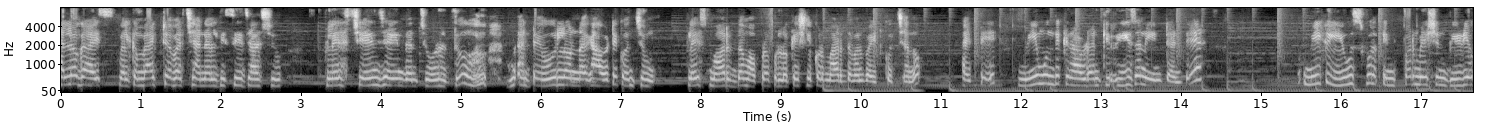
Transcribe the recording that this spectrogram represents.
Hello guys welcome back to our channel this is Ashu place change అయిందని చూడొద్దు. అంటే ఊర్లో ఉన్నా కాబట్టి కొంచెం ప్లేస్ మారుద్దాం. అప్పుడప్పుడు లొకేషన్ కూడా మారుద్దామని బయటకు వచ్చాను. అయితే మీ ముందుకి రావడానికి రీజన్ ఏంటంటే మీకు యూస్ఫుల్ ఇన్ఫర్మేషన్ వీడియో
